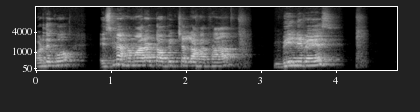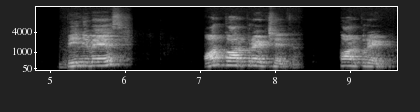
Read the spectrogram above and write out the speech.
और देखो, इसमें हमारा टॉपिक चल रहा था विनिवेश विनिवेश और कॉरपोरेट क्षेत्र। कॉरपोरेट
